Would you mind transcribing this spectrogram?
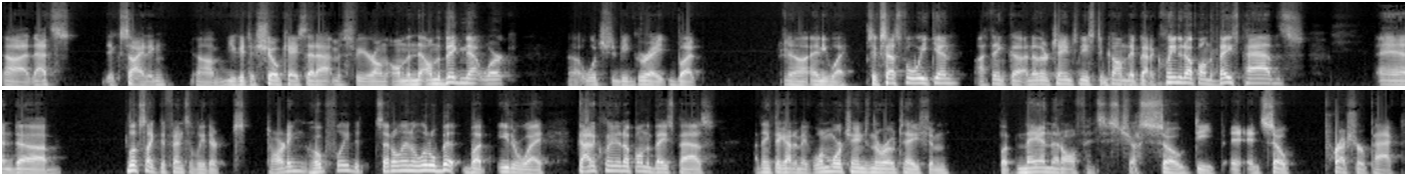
Uh, that's exciting. Um, you get to showcase that atmosphere on, on the on the big network uh, which should be great. But uh, anyway, successful weekend. I think uh, another change needs to come. They've got to clean it up on the base paths, and uh, looks like defensively they're starting, hopefully, to settle in a little bit. But either way, got to clean it up on the base paths. I think they got to make one more change in the rotation. But man, that offense is just so deep and, and so pressure packed.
